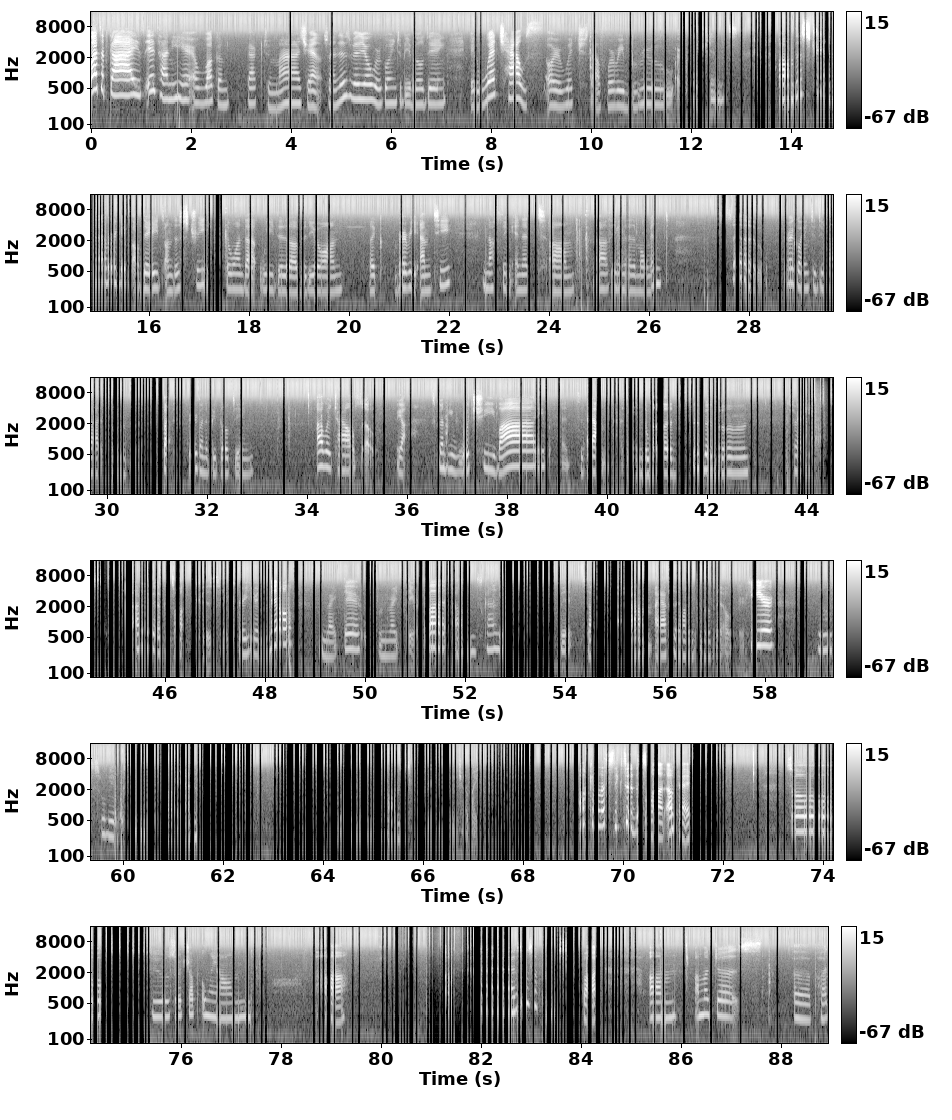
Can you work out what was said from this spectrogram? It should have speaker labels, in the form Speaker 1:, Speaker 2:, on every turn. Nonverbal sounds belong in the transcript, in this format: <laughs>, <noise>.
Speaker 1: What's up guys? It's Honey here and welcome back to my channel. So in this video we're going to be building a witch house or witch stuff where we brew our potions. Um this tree never gave updates on this tree, the one that we did a video on. Like very empty. Nothing in it. Um nothing in it at the moment. So we're going to do that. But we're gonna be building witch house so yeah. It's gonna be witchy vibe. It's that in the woods dun, dun, dun. so I think it's because it's right here in the middle and right there and right there. But um it's kind of bit stuck um I actually want to move it over here this will be Okay, let's stick to this one. Okay. So to search up a around huh. This is a spot. Um I'ma just put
